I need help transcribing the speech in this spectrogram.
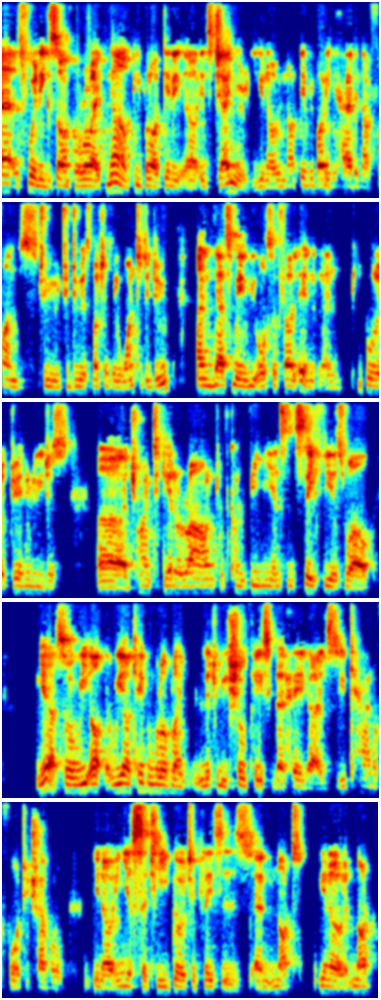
as for an example, right now people are getting uh, it's January. You know, not everybody had enough funds to to do as much as they wanted to do, and that's where we also fell in. And people are generally just uh, trying to get around with convenience and safety as well yeah so we are we are capable of like literally showcasing that hey guys you can afford to travel you know in your city go to places and not you know not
